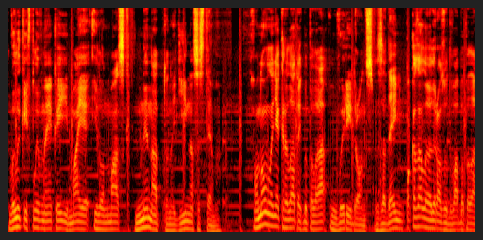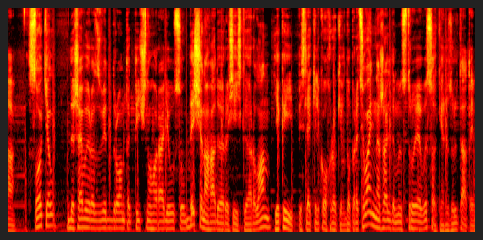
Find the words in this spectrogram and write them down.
великий вплив на який має Ілон Маск, не надто надійна система. Оновлення крилатих БПЛА у Вирій Drones за день показали одразу два БПЛА. Сокіл, дешевий розвіддрон тактичного радіусу, дещо нагадує російський Орлан, який після кількох років допрацювань, на жаль, демонструє високі результати.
